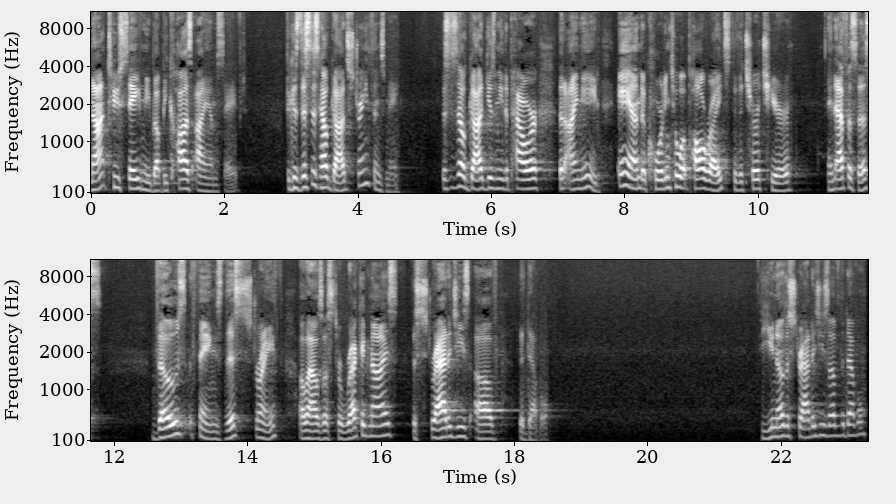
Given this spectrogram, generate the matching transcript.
not to save me, but because I am saved. Because this is how God strengthens me. This is how God gives me the power that I need. And according to what Paul writes to the church here in Ephesus, those things, this strength, allows us to recognize the strategies of the devil. Do you know the strategies of the devil?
